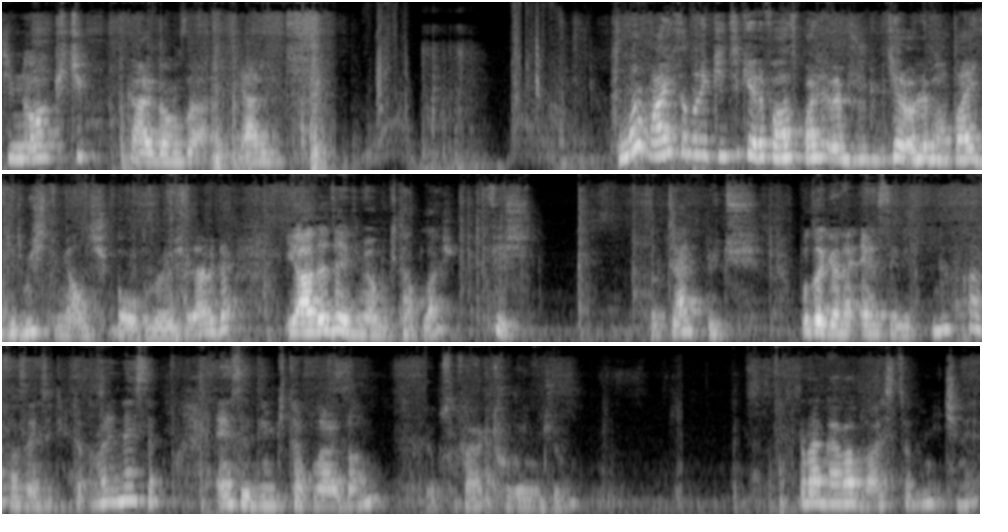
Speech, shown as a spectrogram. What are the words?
Şimdi o küçük kargomuza geldik. Umarım kitaptan ikinci kere falan sipariş etmemiş. Çünkü bir kere öyle bir hataya girmiştim. Yanlışlıkla oldu böyle şeyler. Bir de iade de edilmiyor bu kitaplar. Fiş. Can 3. Bu da gene en sevdiğim. Ne kadar fazla en sevdiğim kitap var. Neyse. En sevdiğim kitaplardan. Bu sefer turuncu. Ben galiba Vice kitabının içini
